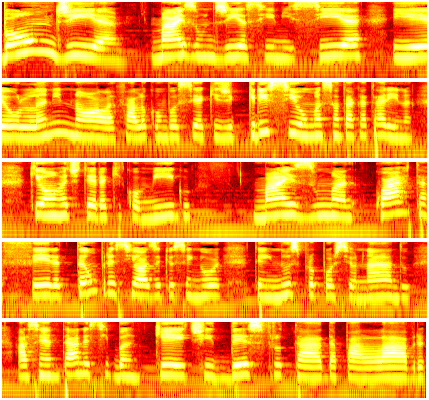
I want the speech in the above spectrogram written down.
Bom dia! Mais um dia se inicia e eu, Lani Nola, falo com você aqui de Criciúma, Santa Catarina. Que honra te ter aqui comigo mais uma quarta-feira tão preciosa que o Senhor tem nos proporcionado, a sentar nesse banquete e desfrutar da palavra,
